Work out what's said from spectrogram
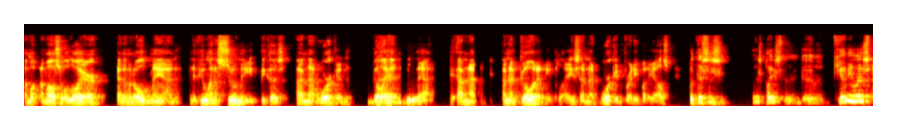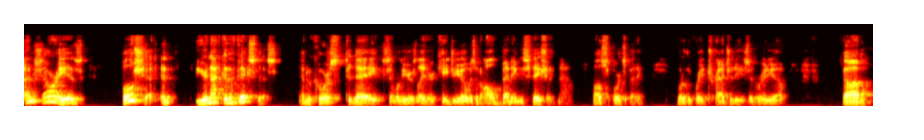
I'm, a, I'm also a lawyer and I'm an old man. And if you want to sue me because I'm not working, go ahead and do that. I'm not I'm not going any place. I'm not working for anybody else. But this is this place uh, Cumulus. I'm sorry is bullshit, and you're not going to fix this. And of course, today, several years later, KGO is an all betting station now, all sports betting. One of the great tragedies in radio. Um,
